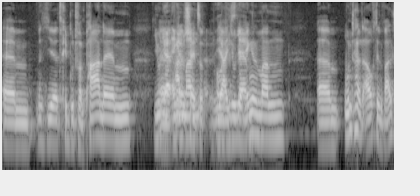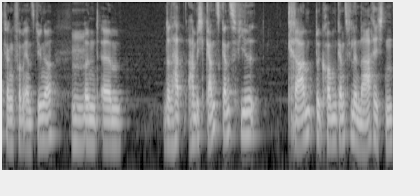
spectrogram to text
ähm, hier Tribut von Panem, Julia äh, Engelmann, Poetry ja, Julia. Engelmann ähm, und halt auch den Waldgang vom Ernst Jünger. Mhm. Und ähm, dann hat- habe ich ganz, ganz viel Kram bekommen, ganz viele Nachrichten,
